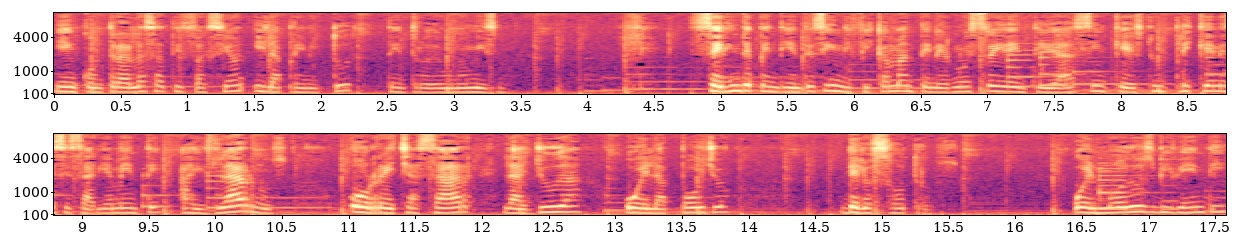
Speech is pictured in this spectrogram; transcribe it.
y encontrar la satisfacción y la plenitud dentro de uno mismo. Ser independiente significa mantener nuestra identidad sin que esto implique necesariamente aislarnos o rechazar la ayuda o el apoyo de los otros o el modus vivendi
